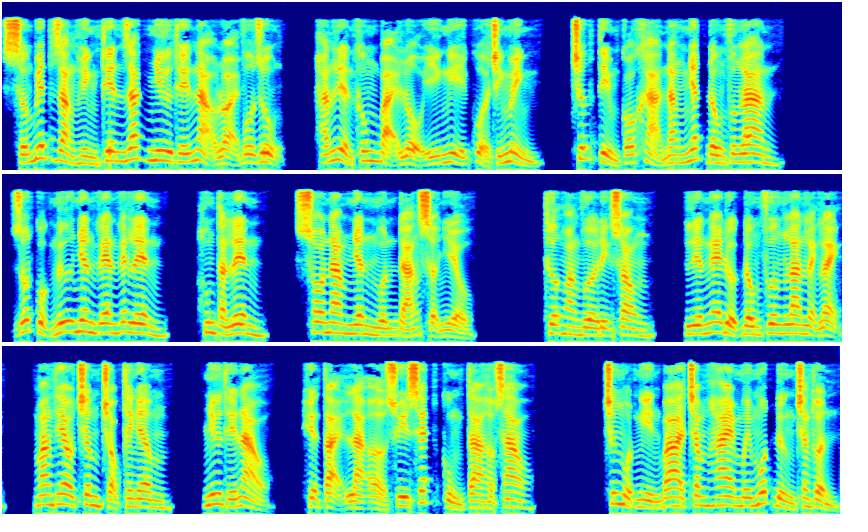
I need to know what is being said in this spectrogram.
Sớm biết rằng hình thiên giác như thế nào loại vô dụng, hắn liền không bại lộ ý nghĩ của chính mình, trước tìm có khả năng nhất Đông Phương Lan. Rốt cuộc nữ nhân ghen ghét lên, hung tàn lên, so nam nhân muốn đáng sợ nhiều. Thượng Hoàng vừa định xong, liền nghe được Đông Phương Lan lạnh lạnh, mang theo châm trọc thanh âm, như thế nào, hiện tại là ở suy xét cùng ta hợp sao. chương 1321 đường trang thuần.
